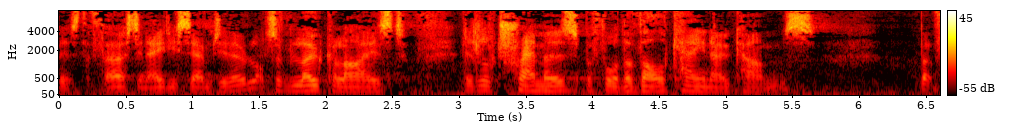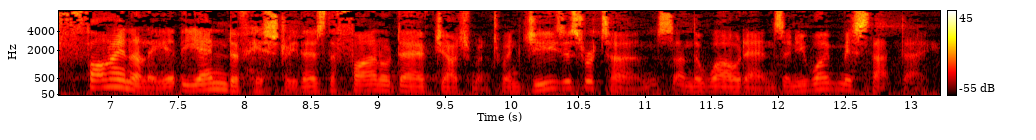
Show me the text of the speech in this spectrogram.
It's the first in AD 70. There are lots of localized little tremors before the volcano comes. But finally, at the end of history, there's the final day of judgment when Jesus returns and the world ends, and you won't miss that day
